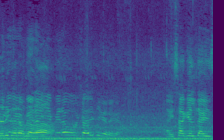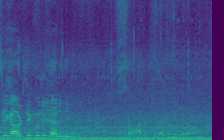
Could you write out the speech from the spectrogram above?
है हाँ, होशियारी होशियारी करेगा, था, मेरा। मेरा वो होशियारी नहीं करेगा। ऐसा खेलता है इसमें आउट से कुछ होशियारी नहीं करेगा वहाँ तक चला नहीं चला गया।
